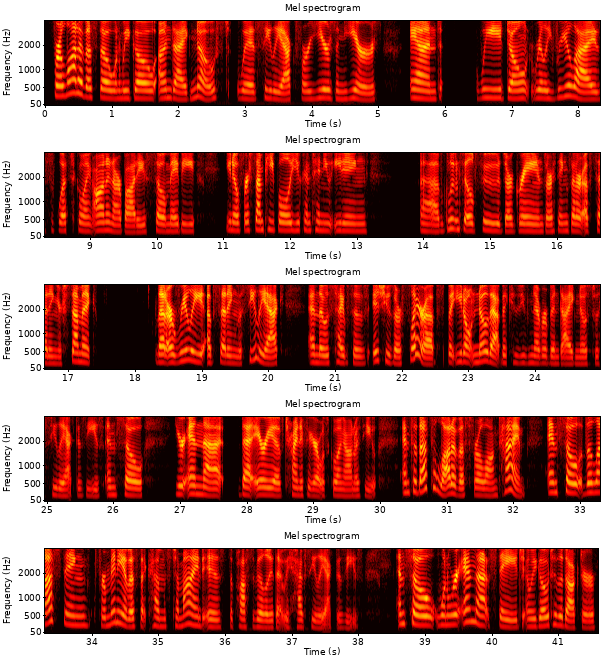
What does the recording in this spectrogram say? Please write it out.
For a lot of us, though, when we go undiagnosed with celiac for years and years, and we don't really realize what's going on in our bodies. So maybe, you know, for some people, you continue eating uh, gluten filled foods or grains or things that are upsetting your stomach that are really upsetting the celiac. And those types of issues are flare ups, but you don't know that because you've never been diagnosed with celiac disease. And so you're in that, that area of trying to figure out what's going on with you. And so that's a lot of us for a long time. And so the last thing for many of us that comes to mind is the possibility that we have celiac disease. And so when we're in that stage and we go to the doctor,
